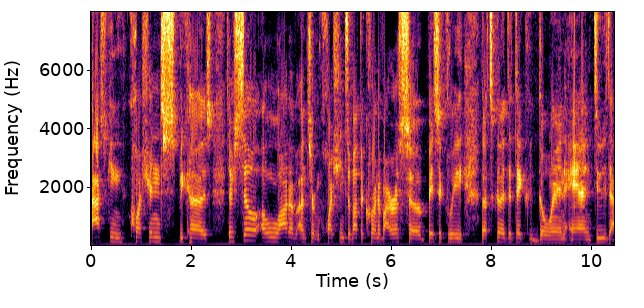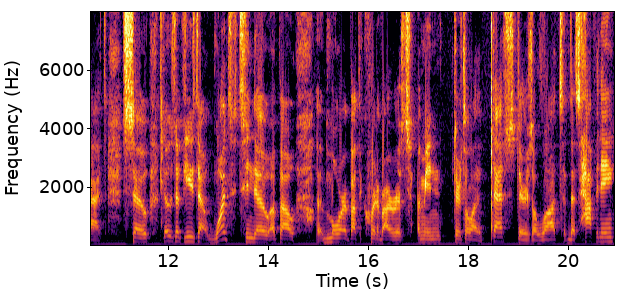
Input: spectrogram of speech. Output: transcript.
asking questions because there's still a lot of uncertain questions about the coronavirus. So basically, that's good that they could go in and do that. So those of you that want to know about uh, more about the coronavirus, I mean, there's a lot of deaths, there's a lot that's happening.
